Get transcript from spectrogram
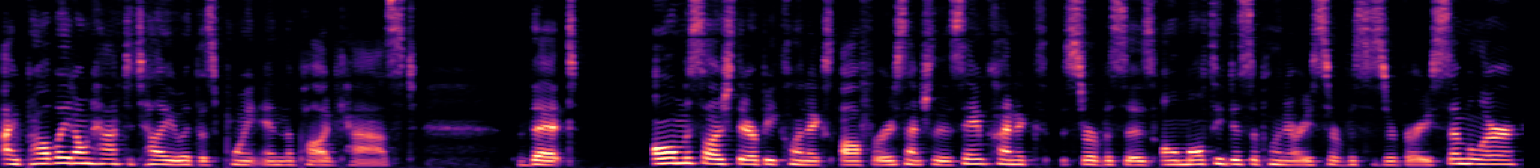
I probably don't have to tell you at this point in the podcast that all massage therapy clinics offer essentially the same kind of services. All multidisciplinary services are very similar,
